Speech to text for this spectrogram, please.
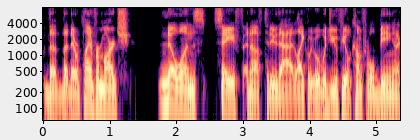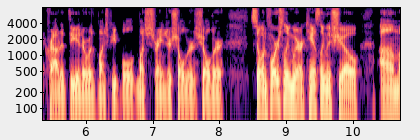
the, the they were planned for March. No one's safe enough to do that. Like, would you feel comfortable being in a crowded theater with a bunch of people, much strangers, shoulder to shoulder? So, unfortunately, we are canceling the show. Um,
